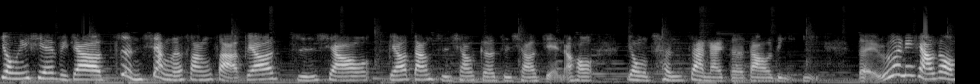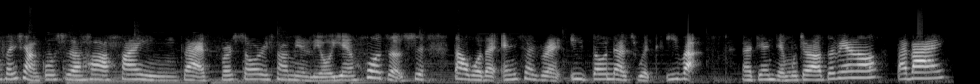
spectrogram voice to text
用一些比较正向的方法，不要直销，不要当直销哥、直销姐，然后用称赞来得到利益。对，如果你想要跟我分享故事的话，欢迎在 First Story 上面留言，或者是到我的 Instagram Eat Donuts with Eva。那今天节目就到这边喽，拜拜。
